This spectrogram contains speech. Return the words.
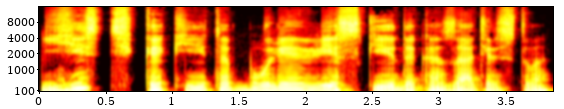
Есть какие-то более веские доказательства?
